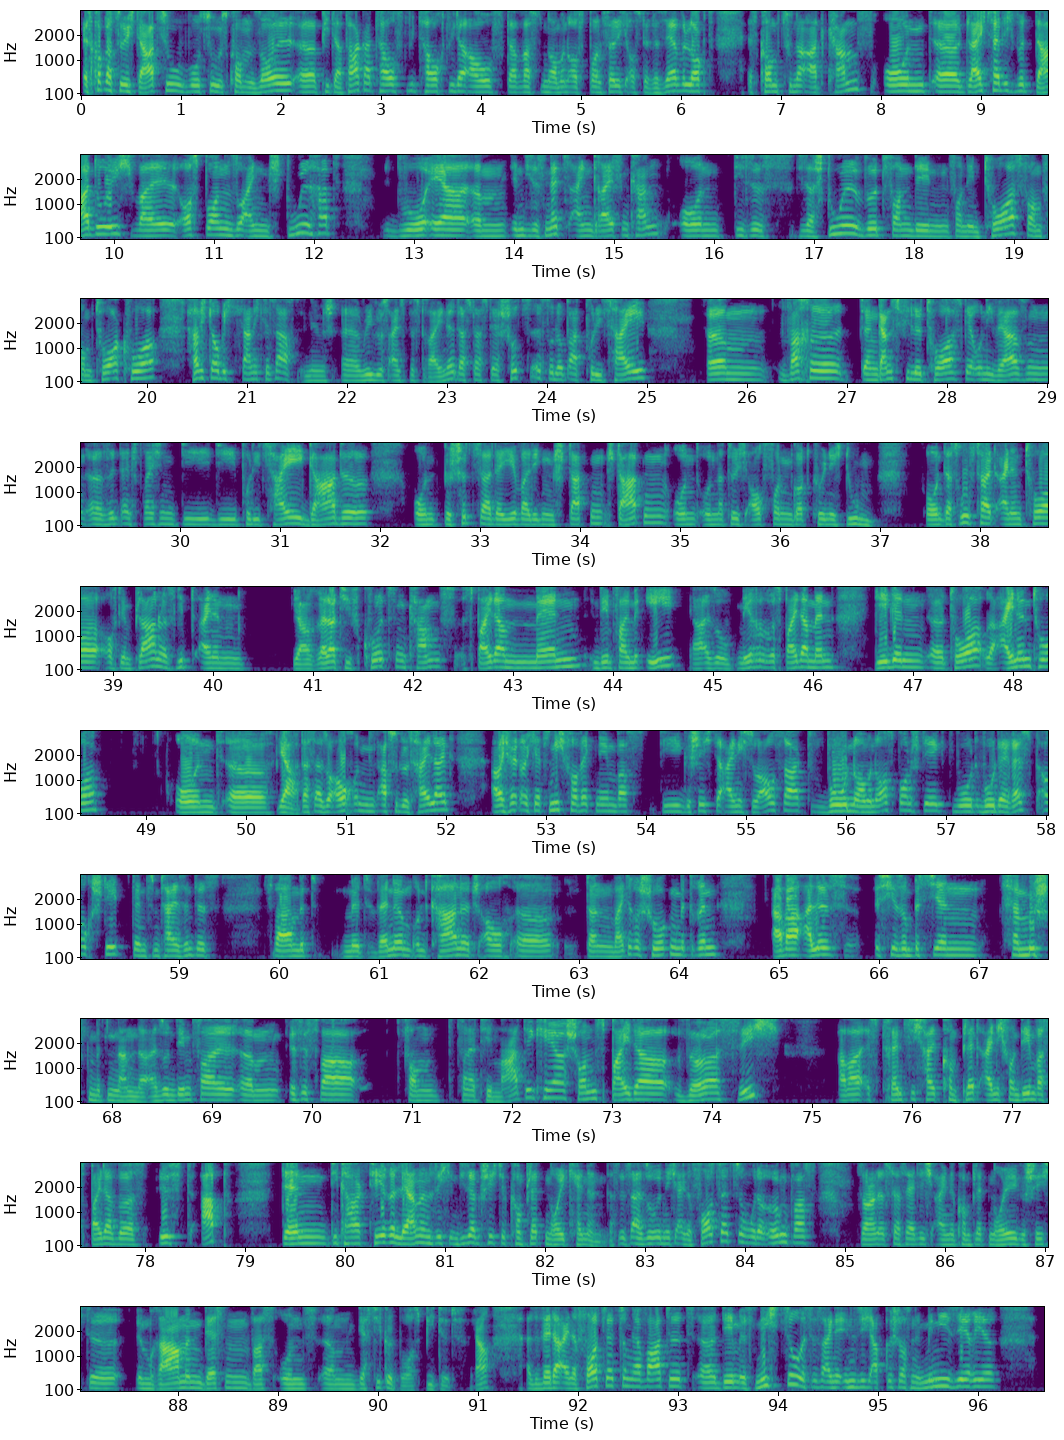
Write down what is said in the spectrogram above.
es kommt natürlich dazu, wozu es kommen soll. Äh, Peter Parker taucht, taucht, wieder auf, da was Norman Osborn völlig aus der Reserve lockt. Es kommt zu einer Art Kampf und äh, gleichzeitig wird dadurch, weil Osborn so einen Stuhl hat, wo er ähm, in dieses Netz eingreifen kann und dieses, dieser Stuhl wird von den, von den Tors, vom, vom Torchor, habe ich glaube ich gar nicht gesagt in den äh, Reviews 1 bis 3, ne, dass das der Schutz ist oder eine Art Polizei ähm, Wache, dann ganz viele Tors der Universen äh, sind entsprechend die, die Polizei, Garde und Beschützer der jeweiligen Staaten, Staaten und, und natürlich auch von Gottkönig Doom. Und das ruft halt einen Tor auf den Plan und es gibt einen ja, relativ kurzen Kampf Spider-Man, in dem Fall mit E, ja, also mehrere Spider-Man gegen äh, Tor oder einen Tor. Und äh, ja, das ist also auch ein absolutes Highlight. Aber ich werde euch jetzt nicht vorwegnehmen, was die Geschichte eigentlich so aussagt, wo Norman Osborn steht, wo, wo der Rest auch steht, denn zum Teil sind es zwar mit, mit Venom und Carnage auch äh, dann weitere Schurken mit drin, aber alles ist hier so ein bisschen vermischt miteinander. Also in dem Fall ähm, ist es zwar vom, von der Thematik her schon Spider-Verse sich, aber es trennt sich halt komplett eigentlich von dem, was Spider-Verse ist, ab. Denn die Charaktere lernen sich in dieser Geschichte komplett neu kennen. Das ist also nicht eine Fortsetzung oder irgendwas, sondern ist tatsächlich eine komplett neue Geschichte im Rahmen dessen, was uns ähm, der Secret Wars bietet. Ja? Also wer da eine Fortsetzung erwartet, äh, dem ist nicht so. Es ist eine in sich abgeschlossene Miniserie,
